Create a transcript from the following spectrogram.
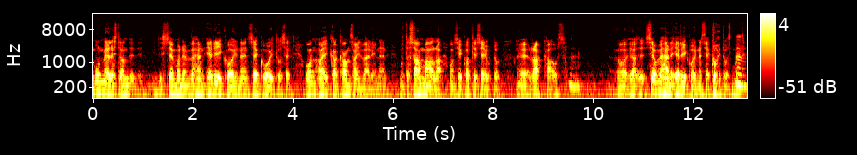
mun mielestä on semmoinen vähän erikoinen sekoitus, että on aika kansainvälinen, mutta samalla on se kotiseutu mm. rakkaus. Mm. Ja se on vähän erikoinen sekoitus, mutta mm.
